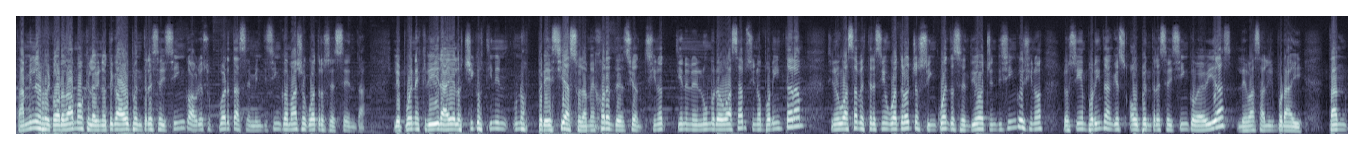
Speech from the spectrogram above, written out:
También les recordamos que la Vinoteca Open 365 abrió sus puertas en 25 de mayo 460. Le pueden escribir ahí a los chicos, tienen unos preciazos, la mejor atención. Si no tienen el número de WhatsApp, sino por Instagram. Si no, el WhatsApp es 3548 50 62 85. Y si no, lo siguen por Instagram, que es Open 365 Bebidas, les va a salir por ahí. Están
